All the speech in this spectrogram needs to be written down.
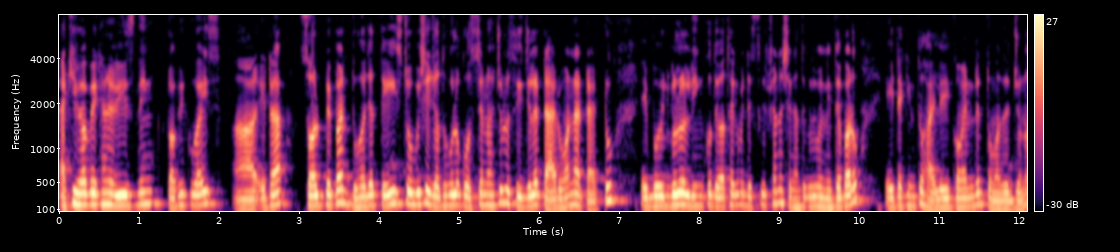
একইভাবে এখানে রিজনিং টপিক ওয়াইজ আর এটা সলভ পেপার দু হাজার তেইশ চব্বিশে যতগুলো কোশ্চেন হয়েছিল সিজিএলের টায়ার ওয়ান আর টায়ার টু এই বইগুলোর লিঙ্কও দেওয়া থাকবে ডিসক্রিপশনে সেখান থেকে তুমি নিতে পারো। এইটা কিন্তু হাইলি রিকমেন্ডেড তোমাদের জন্য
